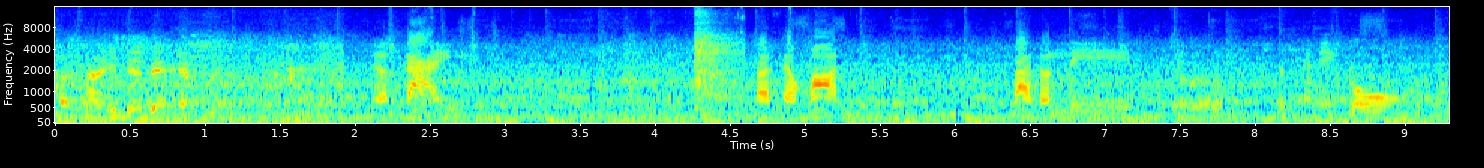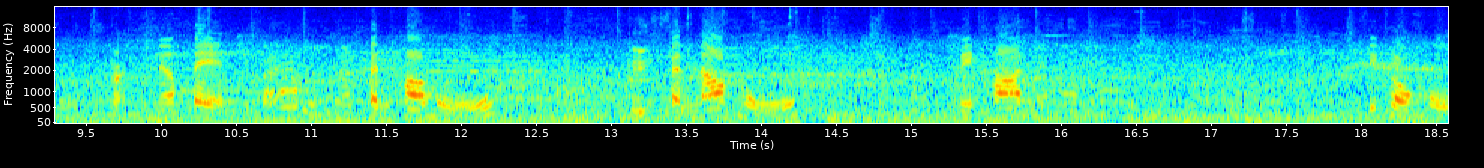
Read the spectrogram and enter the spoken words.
สันในเนื้อแดงเนื้อไก่ปลาแซลมอนปลาดอลลี่ อันนี้กุ้ง อะเนื้อเป็ดสันคอหมูอีกสันนอกหมู เบคอนซี่โครงหมู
